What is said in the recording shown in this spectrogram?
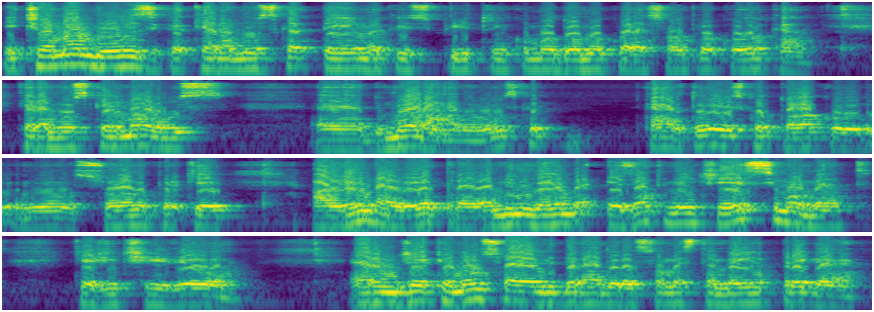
E tinha uma música, que era a música tema, que o Espírito incomodou meu coração para eu colocar, que era a música Emaús, é, do Morado, uma música Cara, toda vez que eu toco eu me emociono porque, além da letra, ela me lembra exatamente esse momento que a gente viveu lá. Era um dia que eu não só ia liderar a adoração, mas também ia pregar.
